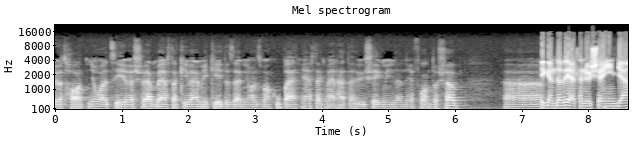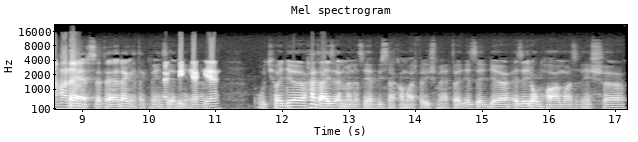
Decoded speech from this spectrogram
5, 6, 8 éves embert, akivel még 2008-ban kupát nyertek, mert hát a hűség mindennél fontosabb. Uh, igen, de véletlenül se ingyen, hanem... Persze, te rengeteg pénzért nyilván. Úgyhogy hát Eiserman azért viszonylag hamar felismerte, hogy ez egy, ez egy romhalmaz, és uh,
